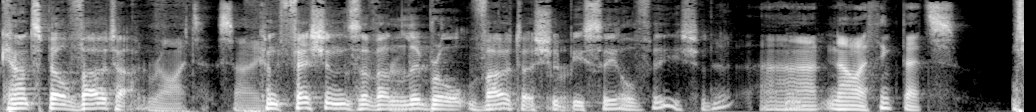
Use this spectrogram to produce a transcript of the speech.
Can't spell voter. right. So, Confessions of a liberal voter should be CLV, shouldn't it? uh, no, I think that's.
